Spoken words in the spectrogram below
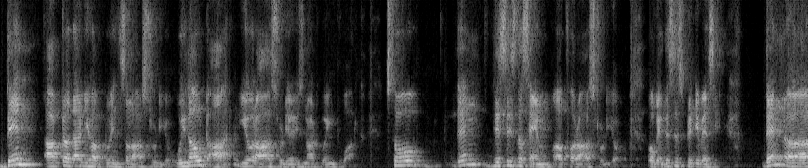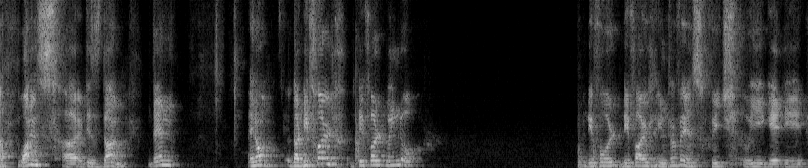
then after that, you have to install r studio Without R, your r studio is not going to work. So then this is the same uh, for Studio. Okay, this is pretty basic. Then uh, once uh, it is done, then you know the default default window default default interface which we get a,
